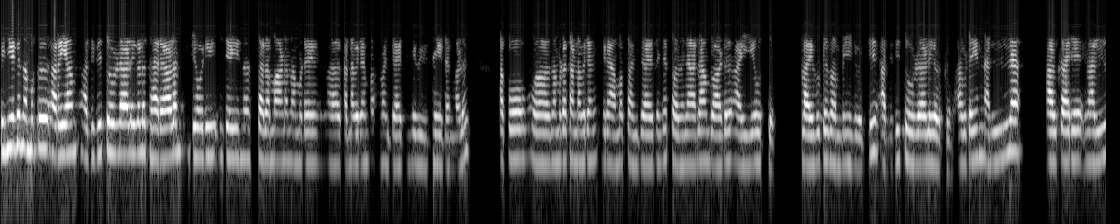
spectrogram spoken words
പിന്നീട് നമുക്ക് അറിയാം അതിഥി തൊഴിലാളികൾ ധാരാളം ജോലി ചെയ്യുന്ന സ്ഥലമാണ് നമ്മുടെ കണ്ണപുരം പഞ്ചായത്തിന്റെ വിവിധ ഇടങ്ങൾ അപ്പോ നമ്മുടെ കണ്ണപുരം ഗ്രാമപഞ്ചായത്തിന്റെ പതിനാലാം വാർഡ് അയ്യോത്ത് പ്ലൈവുഡ് കമ്പനിയിൽ വെച്ച് അതിഥി തൊഴിലാളികൾക്ക് അവിടെയും നല്ല ആൾക്കാരെ നല്ല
